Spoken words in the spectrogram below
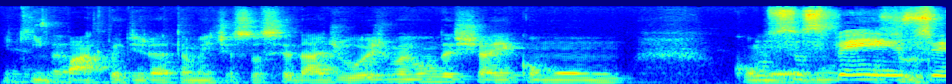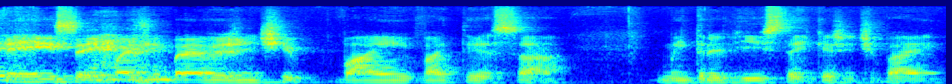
e que Exato. impacta diretamente a sociedade hoje, mas vamos deixar aí como um, como Um suspense. um suspense aí, mas em breve a gente vai, vai ter essa uma entrevista aí que a gente vai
